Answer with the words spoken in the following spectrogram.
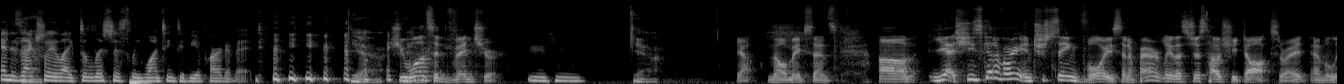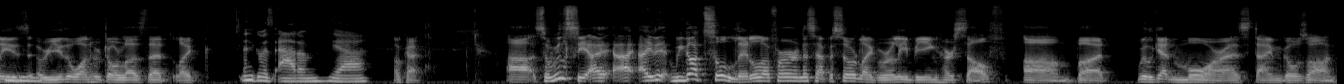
And is actually like deliciously wanting to be a part of it. Yeah, She wants adventure. hmm yeah. Yeah, no, it makes sense. Um, yeah, she's got a very interesting voice, and apparently that's just how she talks, right? Emily, is, were you the one who told us that? Like, I think it was Adam. Yeah. okay, uh, so we'll see. I, I, I, we got so little of her in this episode, like really being herself. Um, but we'll get more as time goes on.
